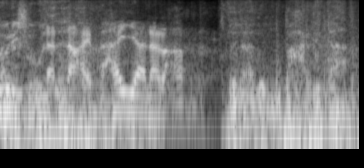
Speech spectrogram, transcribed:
تم تريدون نشر اللعب هيا نلعب. ظلال متحركة.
